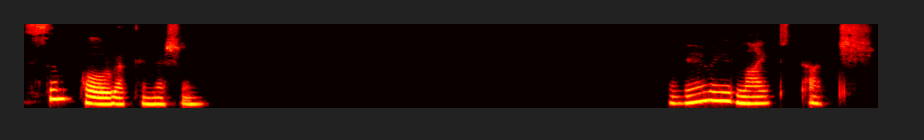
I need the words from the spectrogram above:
Simple recognition. A very light touch.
